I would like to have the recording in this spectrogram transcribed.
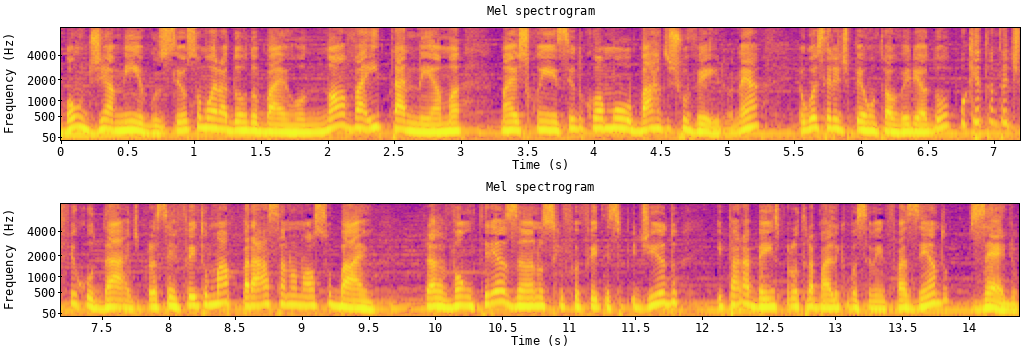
bom dia, amigos. Eu sou morador do bairro Nova Itanema, mais conhecido como Bar do Chuveiro, né? Eu gostaria de perguntar ao vereador por que tanta dificuldade para ser feita uma praça no nosso bairro. Já vão três anos que foi feito esse pedido e parabéns pelo trabalho que você vem fazendo, Zélio.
